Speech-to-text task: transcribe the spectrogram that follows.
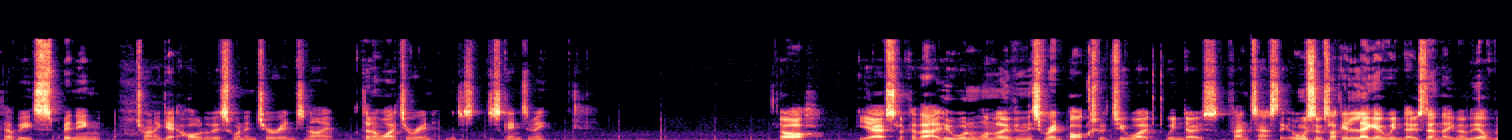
They'll be spinning, trying to get hold of this one in Turin tonight. Don't know why Turin. It just, just came to me. Oh, yes, look at that. Who wouldn't want to live in this red box with two white windows? Fantastic. It almost looks like a Lego windows, don't they? Remember the old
